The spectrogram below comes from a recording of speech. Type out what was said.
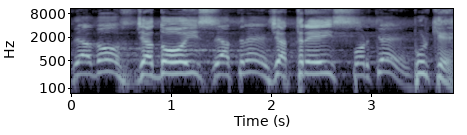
de a dos, dia 2, de a tres. dia 3. ¿Por qué? Por quê?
